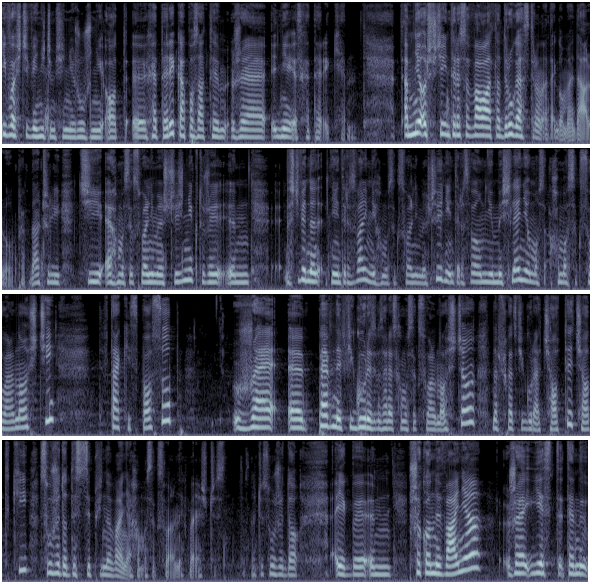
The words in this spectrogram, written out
i właściwie niczym się nie różni od y, heteryka, poza tym, że nie jest heterykiem. A mnie oczywiście interesowała ta druga strona tego medalu, prawda? Czyli ci homoseksualni mężczyźni, którzy właściwie nie interesowali mnie homoseksualni mężczyźni, interesowało mnie myślenie o homoseksualności w taki sposób, że e, pewne figury związane z homoseksualnością, na przykład figura cioty, ciotki, służy do dyscyplinowania homoseksualnych mężczyzn. To znaczy służy do jakby przekonywania, że jest ten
